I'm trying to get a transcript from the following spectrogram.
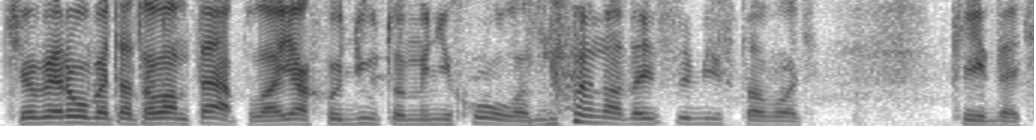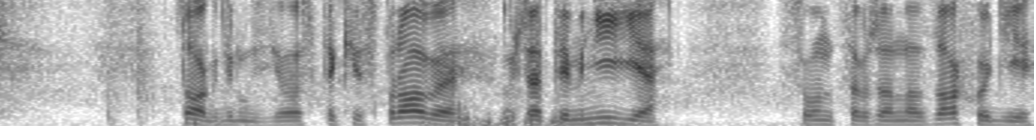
Чи ви робите, то вам тепло, а я ходю, то мені холодно. Надо й собі ставати. Кидать. Так, друзі, ось такі справи. Вже темніє. Сонце вже на заході.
